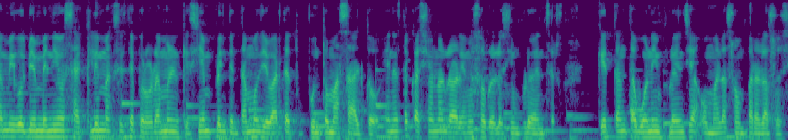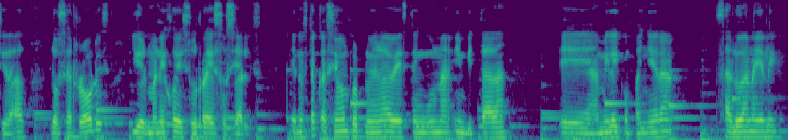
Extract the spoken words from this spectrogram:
amigos, bienvenidos a Clímax, este programa en el que siempre intentamos llevarte a tu punto más alto. En esta ocasión hablaremos sobre los influencers, qué tanta buena influencia o mala son para la sociedad, los errores y el manejo de sus redes sociales. En esta ocasión por primera vez tengo una invitada, eh, amiga y compañera. Saluda Nayeli.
